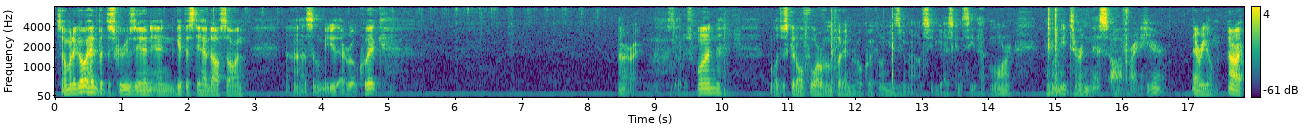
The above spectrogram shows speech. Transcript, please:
So I'm going to go ahead and put the screws in and get the standoffs on. Uh, so let me do that real quick. All right, so there's one. We'll just get all four of them put in real quick. Let me zoom out so you guys can see that more. And let me turn this off right here. There we go. All right.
